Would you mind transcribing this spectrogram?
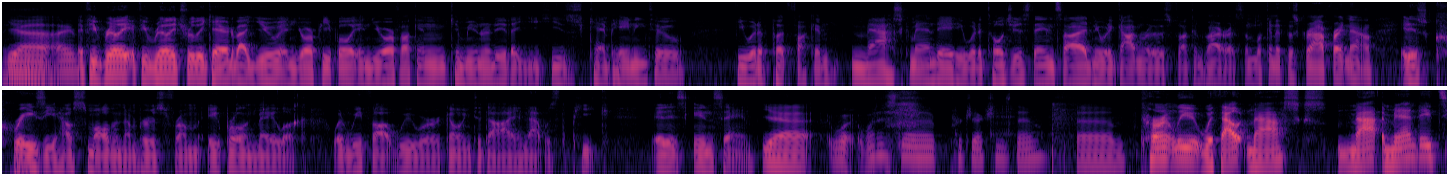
Yeah. I- if he really if he really truly cared about you and your people in your fucking community that he's campaigning to, he would have put fucking mask mandate. He would have told you to stay inside, and he would have gotten rid of this fucking virus. I'm looking at this graph right now. It is crazy how small the numbers from April and May look when we thought we were going to die, and that was the peak. It is insane. Yeah. What What is the projections now? Um. Currently, without masks, ma- mandates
